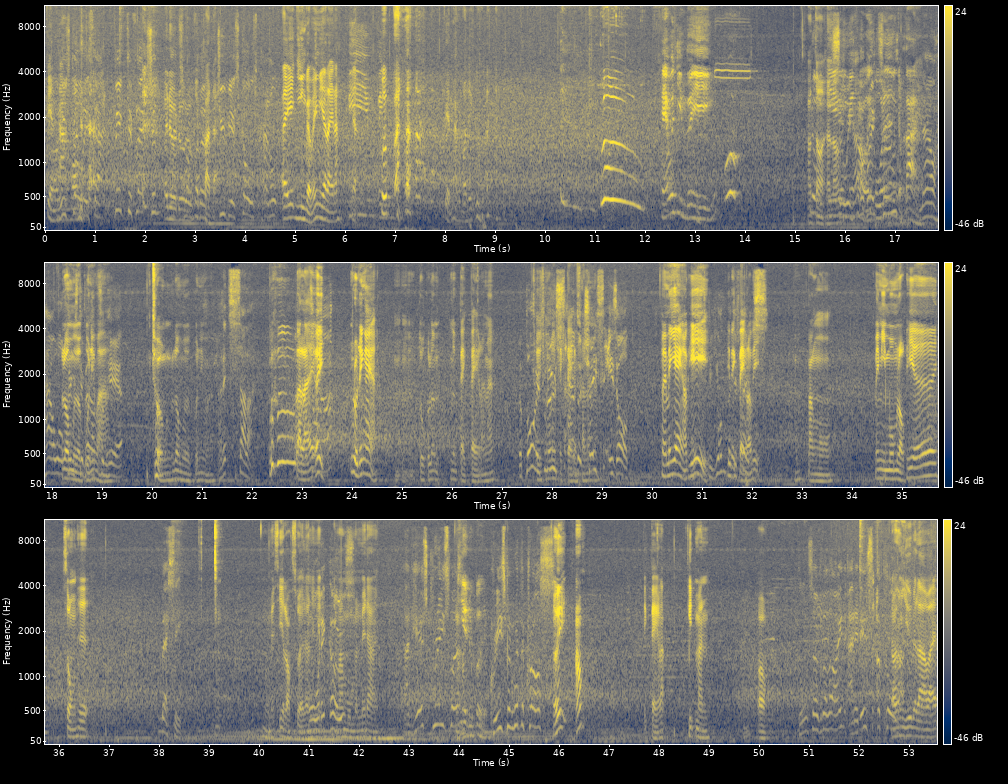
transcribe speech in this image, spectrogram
เปลี่ยน Well, ทาง whose บอล goal is that? Big deflection. I don't That's know. one for What bad the that? dubious goals panel. ไอ้ยิงแบบไม่มีอะไรนะปีเนี่ยเป็นปึ๊บ เปลี่ยนทางบอลให้กู แพ้ว่าทีมตัวเองเอาต่อนะเรา So we have a breakthrough. Now how will Lộn things ngược của develop đi from mà. here? โถมร่วมมือกูนี่มา And it's Salah. วู้ฮู้อะไร เอ้ย Salah. มันหลุดได้ไงอะอืมตัวกูเริ่มเริ่มแปลกๆแล้วนะ The ball is Chase nó loose bị tè and the Salah. chase is on. ทำไมไม่แย่งอะพี่ Beyond พี่ the แปลกๆแล้วพี่ defence. บางโม ไม่มีมุมหรอกพี่เอ้ย ส่งเถอะ Messi. โหเมสซี่หลอกสวยแล้วเนี่ย Forward it goes. ว่ามุมมันไม่ได้ And here's เฮีย Griezmann. ดูเปิด Griezmann with the cross. เฮ้ย เอ้าแปลกๆละคิดมัน ออก Balls over the line, and it is a เราต้อง corner. ยื้อเวลาไว้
